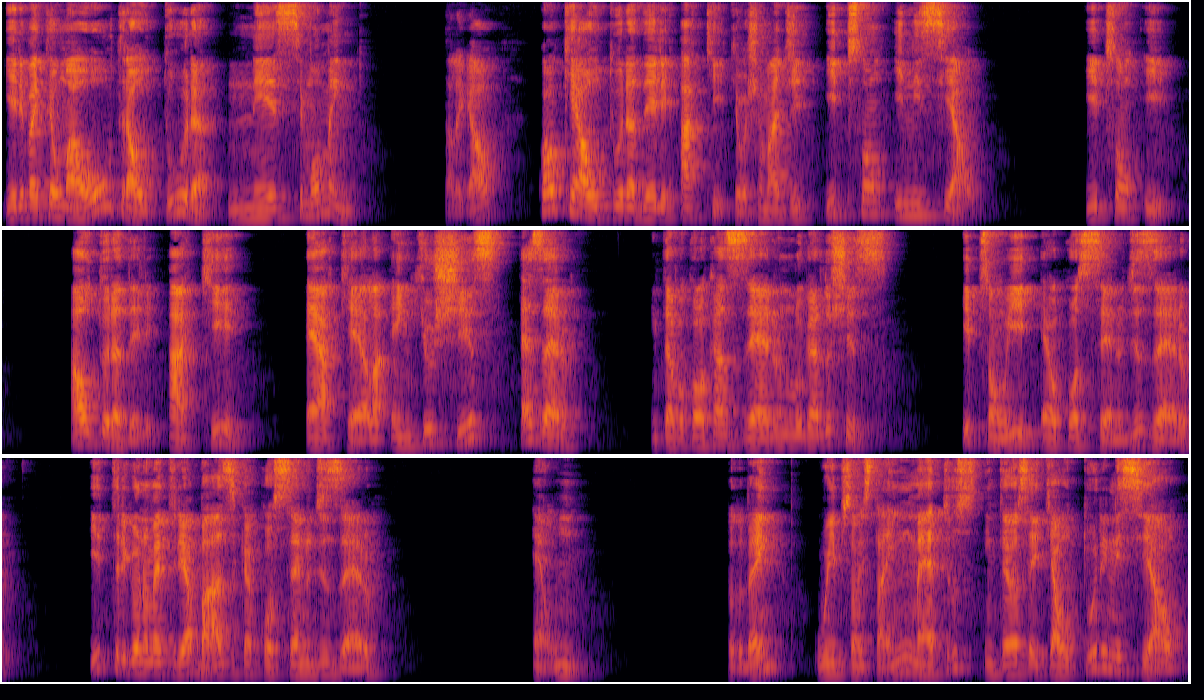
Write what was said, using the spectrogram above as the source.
e ele vai ter uma outra altura nesse momento. Tá legal? Qual que é a altura dele aqui, que eu vou chamar de y inicial? yi. A altura dele aqui é aquela em que o x é zero. Então eu vou colocar zero no lugar do x. yi é o cosseno de zero e trigonometria básica, cosseno de zero é 1. Tudo bem? O y está em metros, então eu sei que a altura inicial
